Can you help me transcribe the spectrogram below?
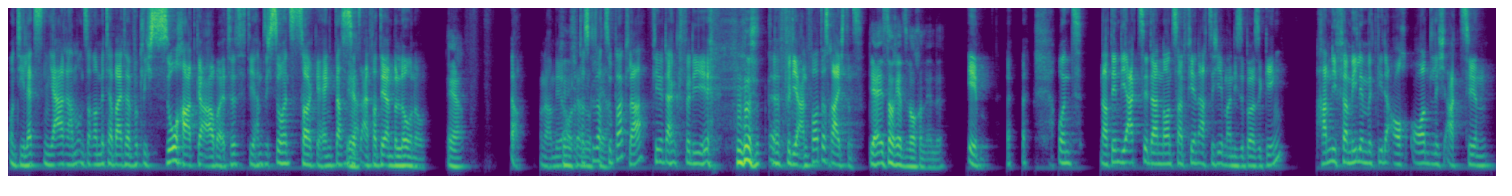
Und die letzten Jahre haben unsere Mitarbeiter wirklich so hart gearbeitet, die haben sich so ins Zeug gehängt, das ist Ja. jetzt einfach deren Belohnung. Ja. Ja, und dann haben die Find Auditors auch gesagt, fair. super, klar, vielen Dank für die, äh, für die Antwort, das reicht uns. ja, ist doch jetzt Wochenende. Eben. Und nachdem die Aktie dann 1984 eben an diese Börse ging, haben die Familienmitglieder auch ordentlich Aktien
